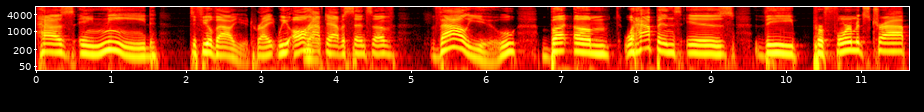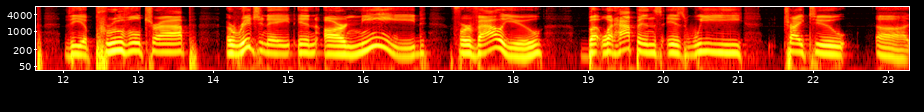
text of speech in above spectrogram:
has a need to feel valued, right? We all right. have to have a sense of value. But um, what happens is the performance trap, the approval trap originate in our need for value. But what happens is we try to uh,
